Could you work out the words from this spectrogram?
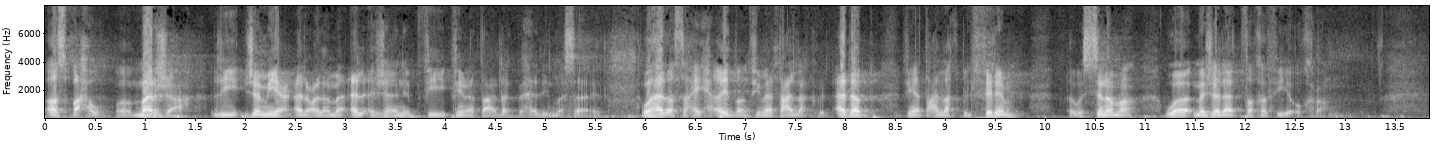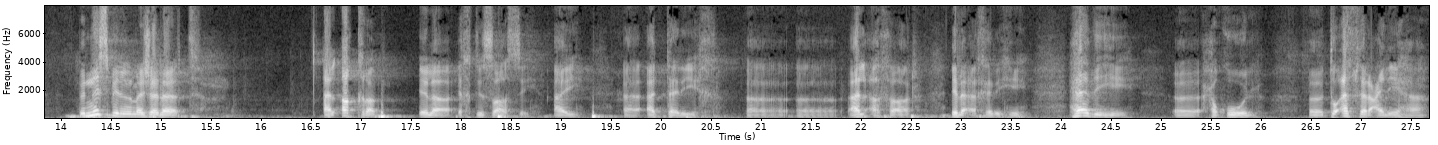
وأصبحوا مرجع لجميع العلماء الأجانب في فيما يتعلق بهذه المسائل. وهذا صحيح أيضا فيما يتعلق بالأدب فيما يتعلق بالفيلم والسينما ومجالات ثقافية أخرى. بالنسبة للمجالات الأقرب إلى اختصاصي أي آه، التاريخ آه، آه، الآثار إلى آخره هذه حقول تؤثر عليها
